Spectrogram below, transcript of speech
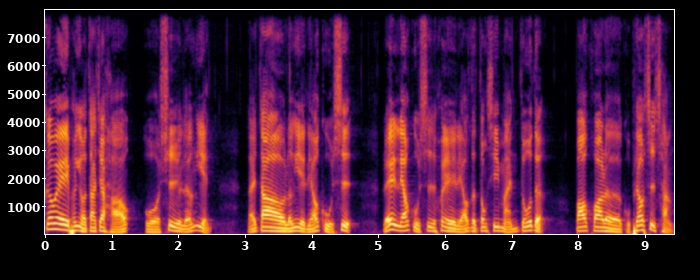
各位朋友，大家好，我是冷眼，来到冷眼聊股市。冷眼聊股市会聊的东西蛮多的，包括了股票市场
